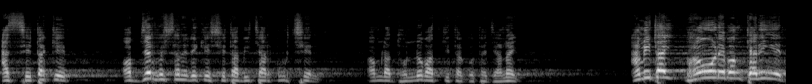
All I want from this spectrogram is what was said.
আজ সেটাকে অবজারভেশনে রেখে সেটা বিচার করছেন। আমরা ধন্যবাদ, কৃতজ্ঞতা জানাই। আমি তাই ভাঙন এবং ক্যানিংয়ের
